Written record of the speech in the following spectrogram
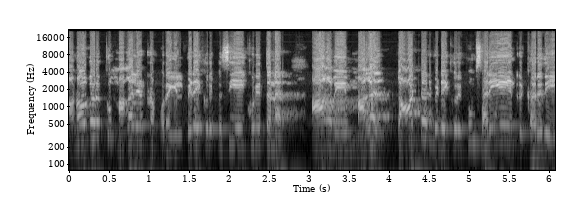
மனோகருக்கும் மகள் என்ற முறையில் விடை குறிப்பு சியை குறித்தனர். ஆகவே மகள் டாட்டர் விடை குறிப்பும் சரியே என்று கருதி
